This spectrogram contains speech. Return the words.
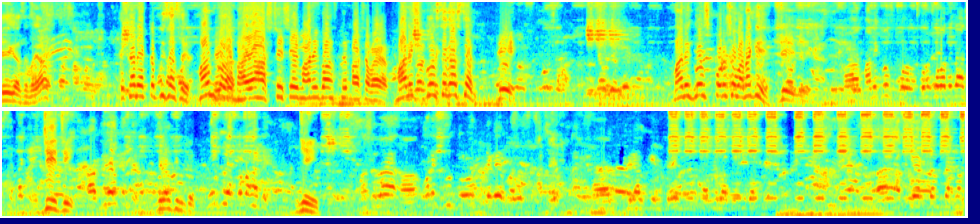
ঠিক আছে ভাইয়া। এখানে একটা পিস আছে এই করা। ভাইয়া আসছে সেই মানিকগঞ্জ থেকে বাসা ভাইয়া। মানিকগঞ্জ থেকে আসছেন? জি। মানিকগঞ্জ পৌরসভা নাকি? জি জি। মানিকগঞ্জ পৌরসভা থেকে আসছেন নাকি? জি জি। বিড়াল কিনতে? জি। আসলে অনেক দূর দূরান্ত থেকে মানুষ আসে বিড়াল কিনতে আজকে একদম দেখলাম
